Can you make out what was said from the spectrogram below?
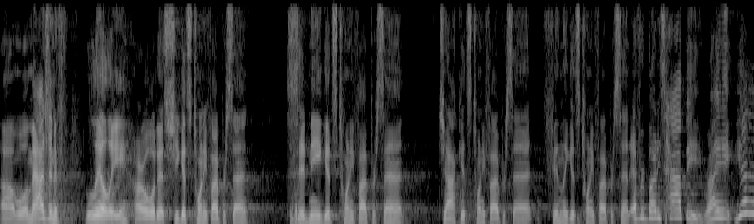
Um, well, imagine if Lily, our oldest, she gets 25%, Sydney gets 25%, Jack gets 25%, Finley gets 25%. Everybody's happy, right? Yay!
